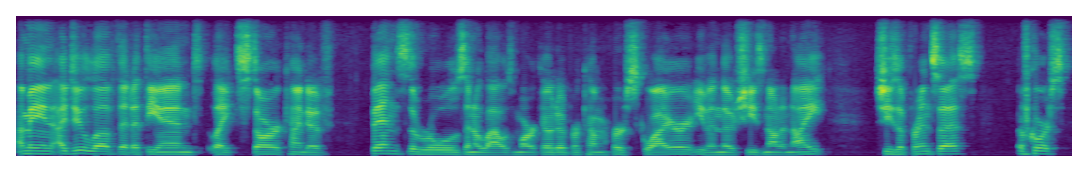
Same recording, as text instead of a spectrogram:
I mean, I do love that at the end, like Star kind of bends the rules and allows Marco to become her squire, even though she's not a knight. She's a princess. Of course,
